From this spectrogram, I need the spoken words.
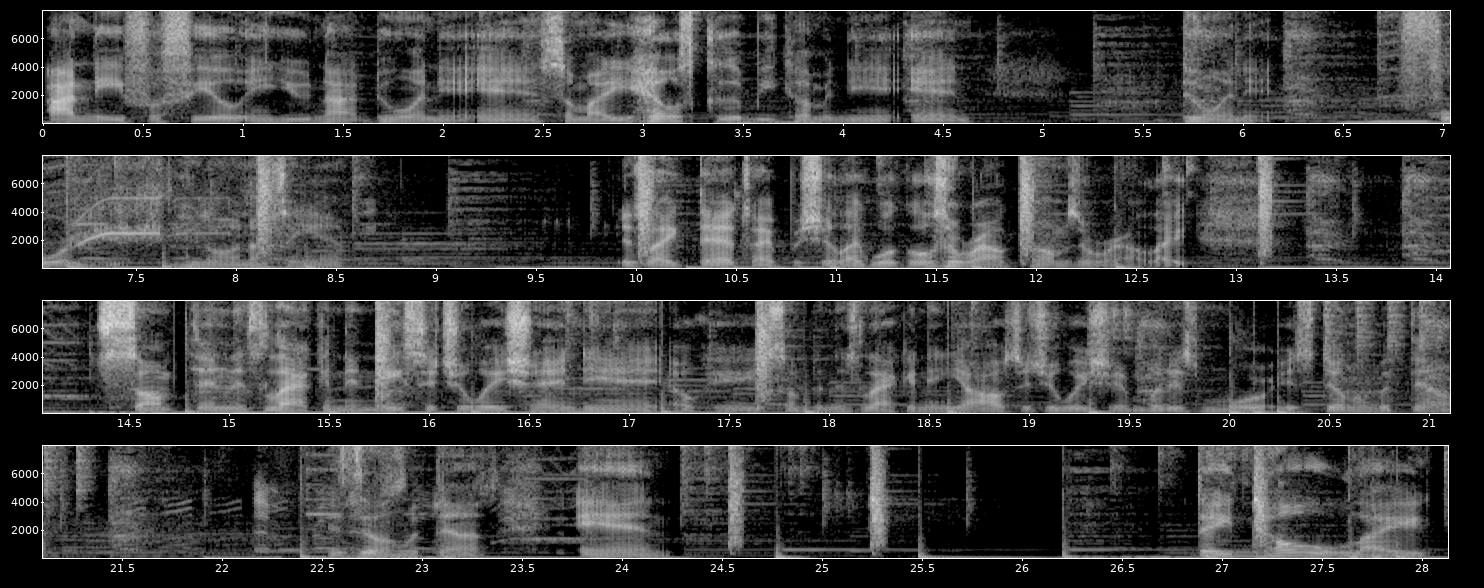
i need fulfilled and you not doing it and somebody else could be coming in and doing it for you. You know what i'm saying? It's like that type of shit. Like what goes around comes around. Like something is lacking in a situation and then okay something is lacking in y'all situation but it's more it's dealing with them. It's dealing with them. And they know like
